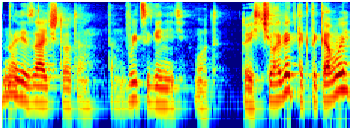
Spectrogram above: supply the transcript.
навязать что-то, там, выцегонить. Вот. То есть человек как таковой,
